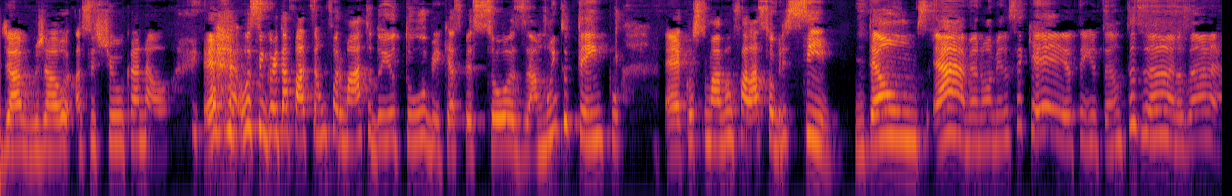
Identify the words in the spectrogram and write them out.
já, já assistiu o canal. É, o 50 Fatos é um formato do YouTube que as pessoas há muito tempo é, costumavam falar sobre si. Então, ah, meu nome é não sei o quê, eu tenho tantos anos. Né?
